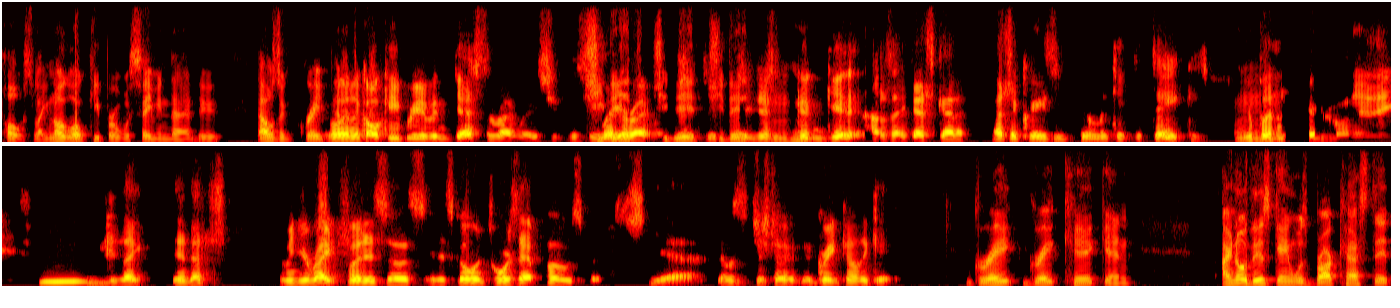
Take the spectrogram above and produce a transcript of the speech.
post. Like no goalkeeper was saving that, dude. That was a great. Well, and the goalkeeper even guessed the right way. She, she, she went did. the right way. She did. She, she did. She just mm-hmm. couldn't get it. I was like, that's gotta that's a crazy penalty kick to take because mm-hmm. you're putting it like, and that's, I mean, you're right footed, so it's it's going towards that post. But yeah, that was just a, a great penalty kick. Great, great kick, and I know this game was broadcasted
